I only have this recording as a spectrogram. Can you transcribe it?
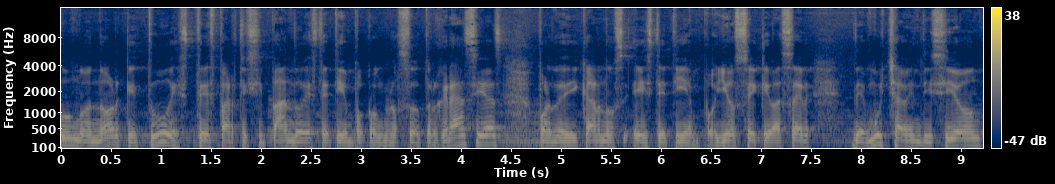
un honor que tú estés participando de este tiempo con nosotros. Gracias por dedicarnos este tiempo. Yo sé que va a ser de mucha bendición,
